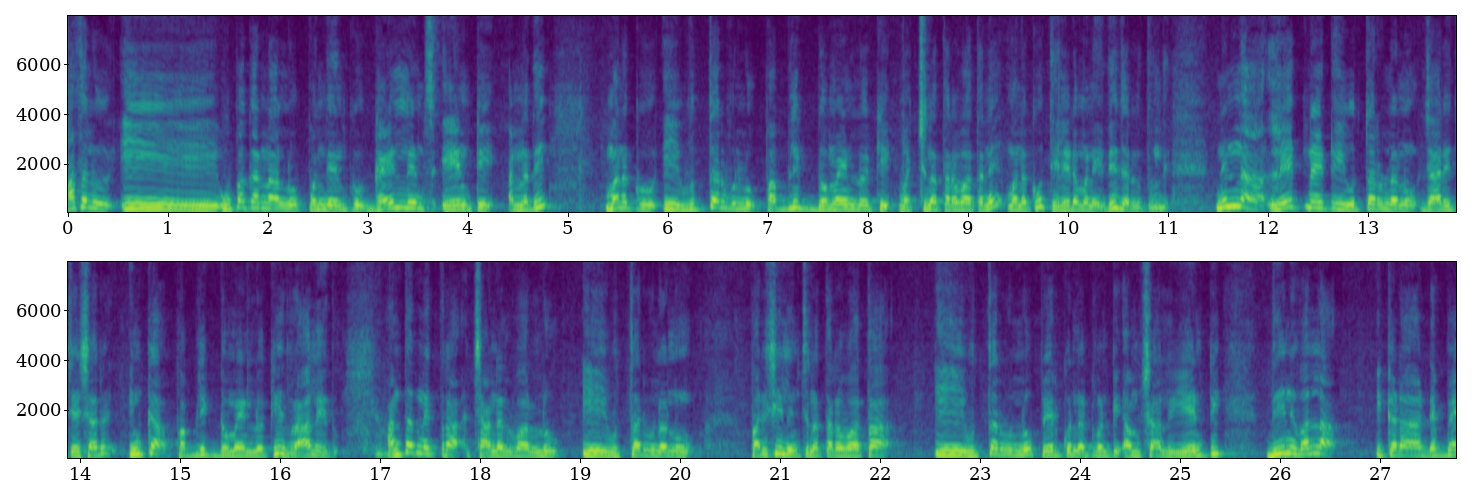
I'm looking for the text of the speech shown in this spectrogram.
అసలు ఈ ఉపకరణాలు పొందేందుకు గైడ్లైన్స్ ఏంటి? అన్నది మనకు ఈ ఉత్తర్వులు పబ్లిక్ డొమైన్లోకి వచ్చిన తర్వాతనే మనకు తెలియడం అనేది జరుగుతుంది. నిన్న లేట్ నైట్ ఈ ఉత్తర్వులను జారీ చేశారు. ఇంకా పబ్లిక్ డొమైన్లోకి రాలేదు. అంతర్నేత్ర ఛానల్ వాళ్ళు ఈ ఉత్తర్వులను పరిశీలించిన తర్వాత ఈ ఉత్తర్వుల్లో పేర్కొన్నటువంటి అంశాలు ఏంటి? దీనివల్ల ఇక్కడ డెబ్బై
